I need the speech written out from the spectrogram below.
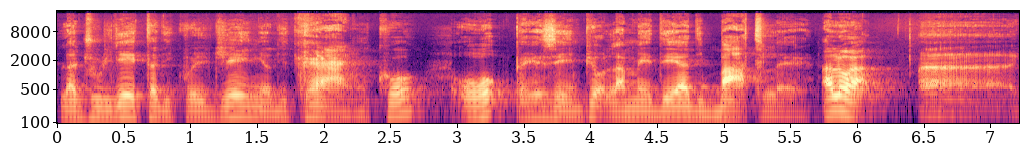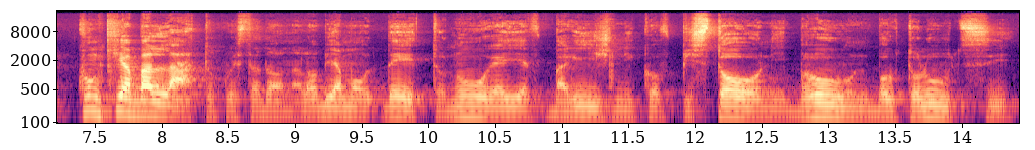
la Giulietta di quel genio di Cranco o per esempio la Medea di Butler. Allora, eh, con chi ha ballato questa donna? Lo abbiamo detto, Nureyev, Baryshnikov, Pistoni, Brun, Bortoluzzi.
